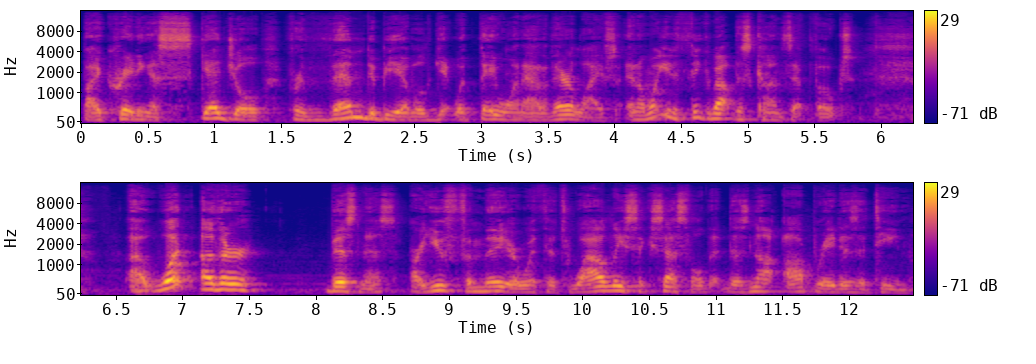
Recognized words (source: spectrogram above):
by creating a schedule for them to be able to get what they want out of their lives. And I want you to think about this concept, folks. Uh, what other business are you familiar with that's wildly successful that does not operate as a team?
